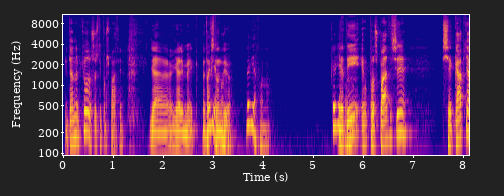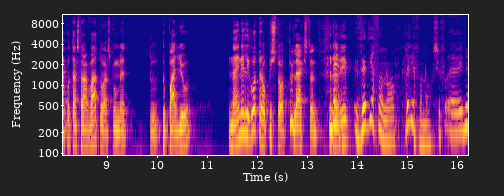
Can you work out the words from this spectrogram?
ήταν πιο σωστή προσπάθεια για, για remake μεταξύ των δύο δεν διαφωνώ. δεν διαφωνώ γιατί προσπάθησε σε κάποια από τα στραβά του ας πούμε του, του παλιού να είναι λιγότερο πιστό τουλάχιστον. Ναι, δηλαδή... δεν διαφωνώ δεν διαφωνώ. Ε, είναι,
